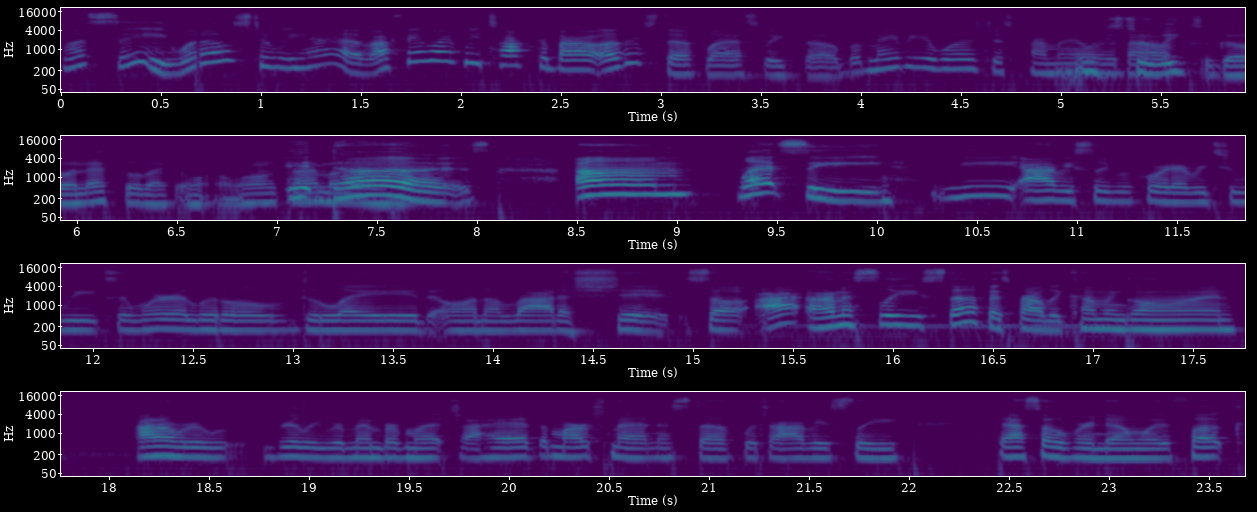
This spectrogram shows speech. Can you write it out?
let's see, what else do we have? I feel like we talked about other stuff last week though, but maybe it was just It primarily was about two weeks ago, and that feels like a, a long time It ago. does. Um, let's see. We obviously record every two weeks, and we're a little delayed on a lot of shit. So I honestly, stuff has probably come and gone. I don't really really remember much. I had the March Madness stuff, which obviously that's over and done with. Fuck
